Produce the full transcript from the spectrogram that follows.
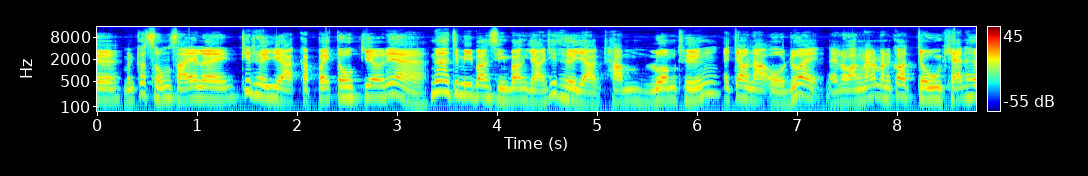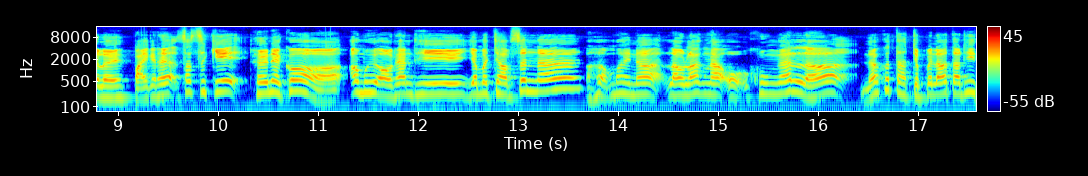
อ มันก็สงสัยเลย ที่เธออยากกลับไปโตเกียวเนี่ย น่าจะมีบางสิ่งบางอย่างที่เธออยากทำรวมถึงไอ้เจ้านาโอด้วย ในระหว่างนั้นมันก็จูงแขนเธอเลย ไปกันเถอะซัตสึกิ เธอเนี่ยก็เอามือออกทันที อย่ามาจับฉันนะ ไม่นะ เรารักนาโอคุงงั้นเหรอ แล้วก็ตัดจบไปแล้วตอนที่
